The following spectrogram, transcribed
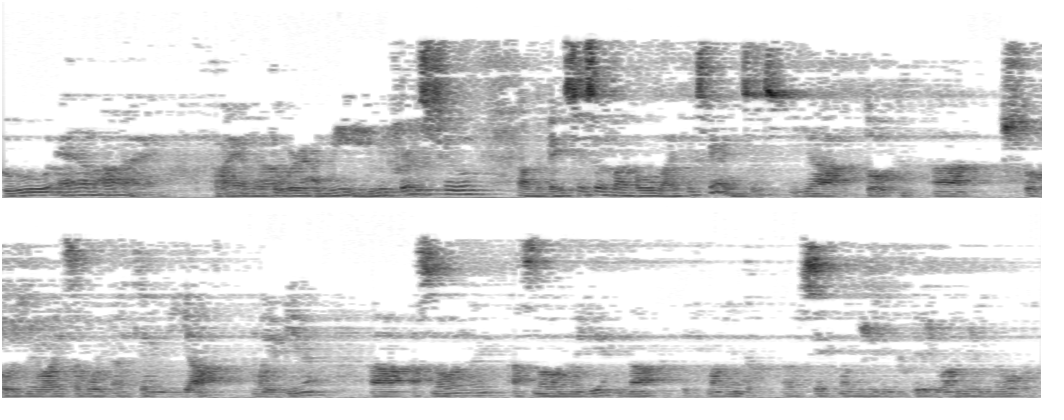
Who am I? I am what the word me refers to on the basis of my whole life experiences. Я тот, что подразумевает собой термин «я», мое имя, основанный, основанные на этих моментах всех моих жизненных переживаний, жизненного опыта.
